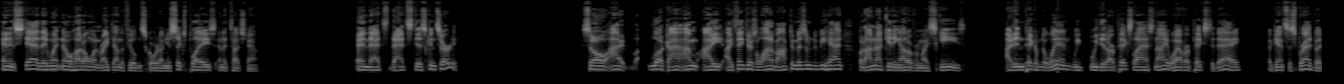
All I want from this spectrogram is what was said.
and instead they went no huddle, went right down the field and scored on you six plays and a touchdown. And that's that's disconcerting. So I look, I, am I I think there's a lot of optimism to be had, but I'm not getting out over my skis. I didn't pick them to win. We we did our picks last night. We'll have our picks today against the spread, but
